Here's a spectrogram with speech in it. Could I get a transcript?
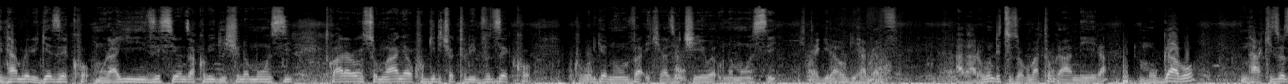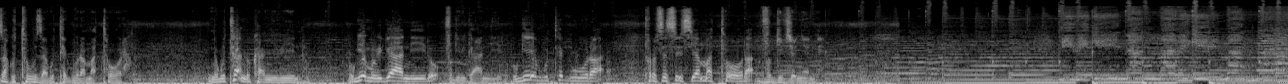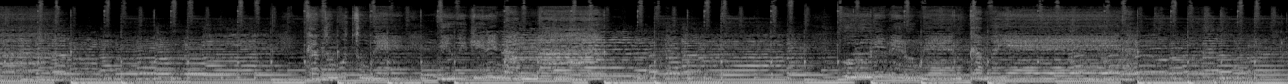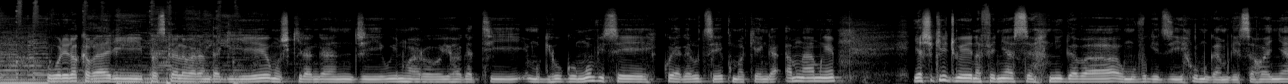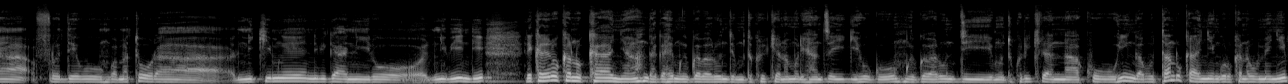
intambwe bigeze ko murayizi si yo nza kubigisha uno munsi twararonse umwanya wo kugira icyo tubivuze ko ku buryo numva ikibazo ciwe uno munsi kitagira aho gihagaze abarundi tuzoguma tuganira mugabo nta kizoza kutubuza gutegura amatora ni ugutandukanya ibintu ugiye mu biganiro vuga ibiganiro ugiye gutegura porosesisi y'amatora vuga ibyo nyine ubu rero akaba yari Pascal barandagiye umushikiranganji w'intwaro yo hagati mu gihugu mwumvise ko yagarutse ku makenga amwe amwe yashikirijwe na Fenias nigaba umuvugizi w'umugambwe sahwanya Frodewu ngo amatora ni kimwe n'ibiganiro n'ibindi reka rero kano kanya ndagahemwe bw'abarundi mudukurikirana muri hanze y'igihugu mwebwe abarundi mudukurikirana ku buhinga butandukanye ngurukana bumenyi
